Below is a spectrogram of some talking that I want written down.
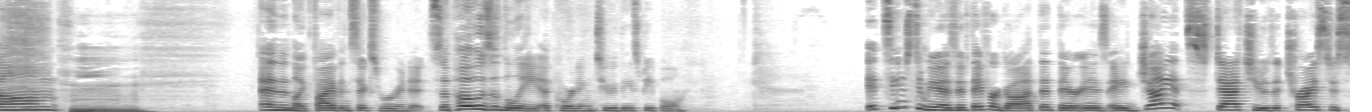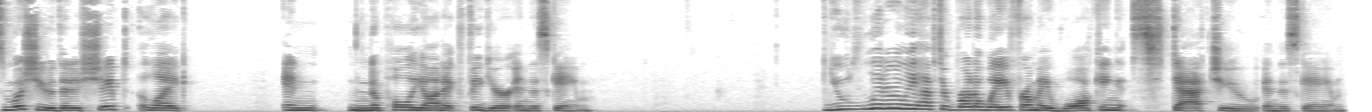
Um, Hmm. and then like five and six ruined it, supposedly, according to these people. It seems to me as if they forgot that there is a giant statue that tries to smush you that is shaped like a Napoleonic figure in this game. You literally have to run away from a walking statue in this game.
